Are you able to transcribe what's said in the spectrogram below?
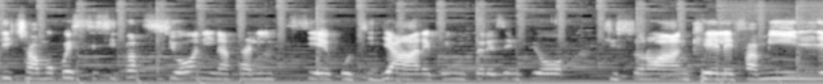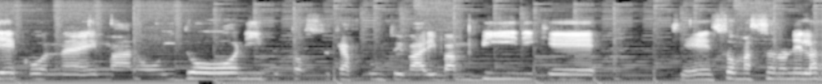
diciamo queste situazioni natalizie quotidiane. Quindi per esempio ci sono anche le famiglie con in mano i doni piuttosto che appunto i vari bambini che che insomma sono nella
